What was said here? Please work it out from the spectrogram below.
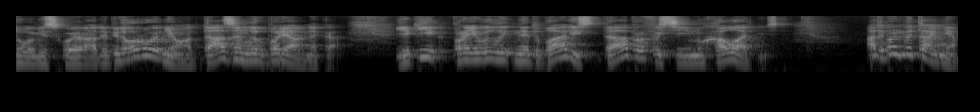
до міської ради Підгороднього та землевпорядника, які проявили недбалість та професійну халатність. А тепер питання:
